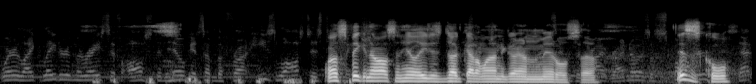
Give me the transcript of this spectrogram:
Where like later in the race, if Austin Hill gets on the front, he's lost his. Well, speaking of Austin Hill, he just ducked out a line to go down the middle, so driver, I know as a this is cool. That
